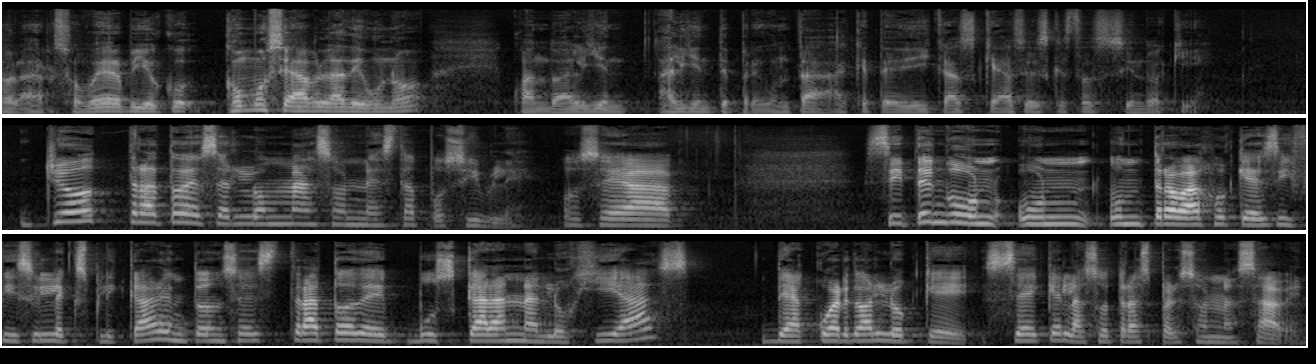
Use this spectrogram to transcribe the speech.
hablar soberbio, cómo se habla de uno cuando alguien, alguien te pregunta a qué te dedicas, qué haces, qué estás haciendo aquí. Yo trato de ser lo más honesta posible. O sea, sí tengo un, un, un trabajo que es difícil de explicar, entonces trato de buscar analogías de acuerdo a lo que sé que las otras personas saben.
